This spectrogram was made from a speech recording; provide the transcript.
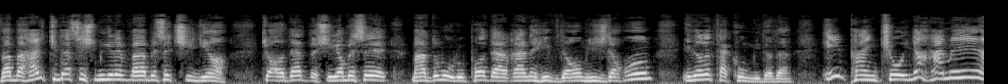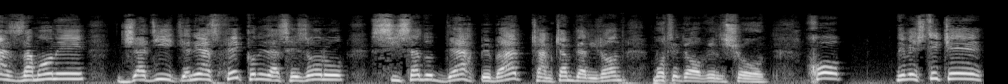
و به هر کی دستش می‌گیره و مثل چینیا که عادت داشته یا مثل مردم اروپا در قرن 17 هم 18 هم اینا رو تکون می‌دادن. این پنکه و اینا همه از زمان جدید یعنی از فکر کنید از 1310 به بعد کم کم در ایران متداول شد. خب نوشته که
